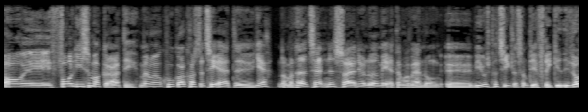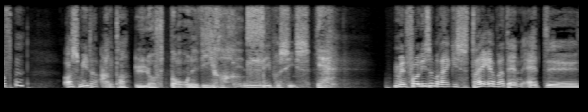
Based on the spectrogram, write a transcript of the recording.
Og øh, for ligesom at gøre det, men man kunne godt konstatere, at øh, ja, når man havde tallene, så er det jo noget med, at der må være nogle øh, viruspartikler, som bliver frigivet i luften og smitter andre. Luftborne virer. Lige præcis. Ja. Men for ligesom at registrere, hvordan at øh,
